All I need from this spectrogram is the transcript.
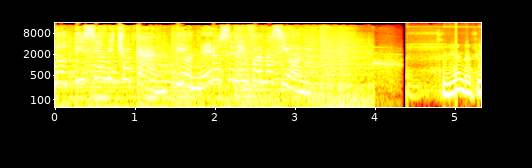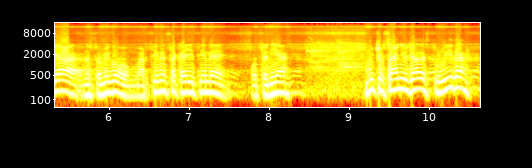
Noticia Michoacán, pioneros en la información. Si bien decía nuestro amigo Martín, esta calle tiene o tenía muchos años ya destruida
